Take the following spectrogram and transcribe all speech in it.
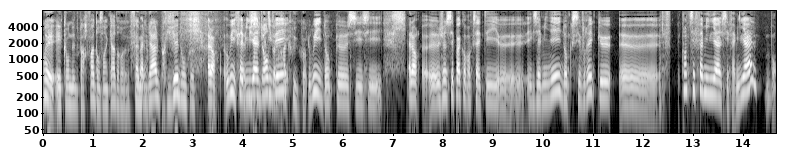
Ouais, et qu'on est parfois dans un cadre familial, privé, donc euh, Alors, oui, la familial, doit privé. être accrue, quoi. Oui, donc euh, c'est c'est. Alors, euh, je ne sais pas comment que ça a été euh, examiné. Donc, c'est vrai que euh, quand c'est familial, c'est familial. Bon,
